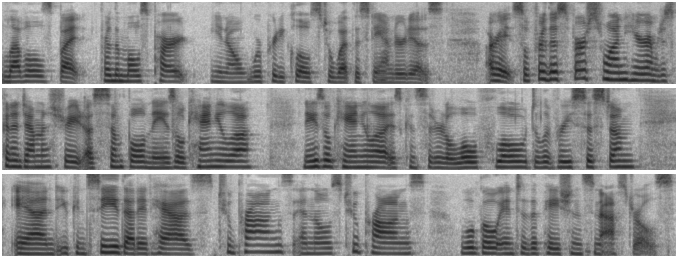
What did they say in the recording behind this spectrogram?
levels, but for the most part, you know, we're pretty close to what the standard is. All right, so for this first one here, I'm just gonna demonstrate a simple nasal cannula. Nasal cannula is considered a low flow delivery system. And you can see that it has two prongs and those two prongs will go into the patient's nostrils.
